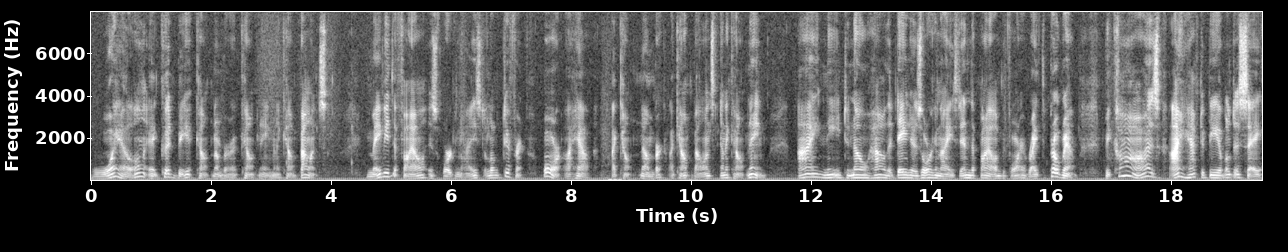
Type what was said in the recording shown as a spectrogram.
Well, it could be account number, account name, and account balance. Maybe the file is organized a little different, or I have account number, account balance, and account name. I need to know how the data is organized in the file before I write the program because I have to be able to say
